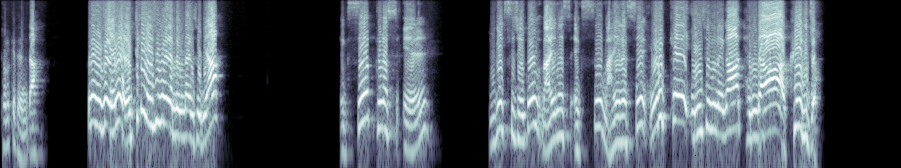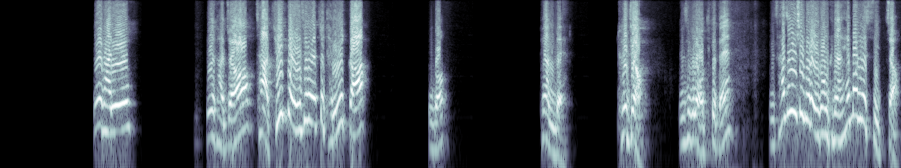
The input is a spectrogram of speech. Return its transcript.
저렇게 된다. 그럼 이제 얘는 어떻게 인수분해가 된다는 소리야? x 플러스 1, 6x제곱 마이너스 x 마이너스 1, 이렇게 인수분해가 된다. 그 얘기죠. 이해 가니? 이해 가죠? 자, 뒤에 거 인수분해 또 됩니까? 이거? 돼, 안 돼? 되죠? 인수분해 어떻게 돼? 이 사전식으로 이건 그냥 해버릴 수 있죠?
